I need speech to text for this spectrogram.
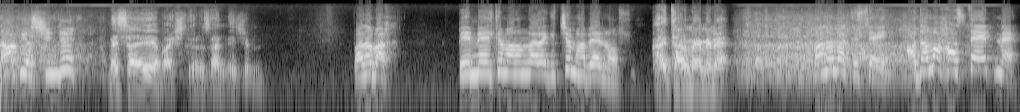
Ne yapıyoruz şimdi? Mesaiye başlıyoruz anneciğim. Bana bak. Ben Meltem Hanımlara gideceğim haberin olsun. Kaytarma Emine. Bana bak Hüseyin. Adamı hasta etme.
